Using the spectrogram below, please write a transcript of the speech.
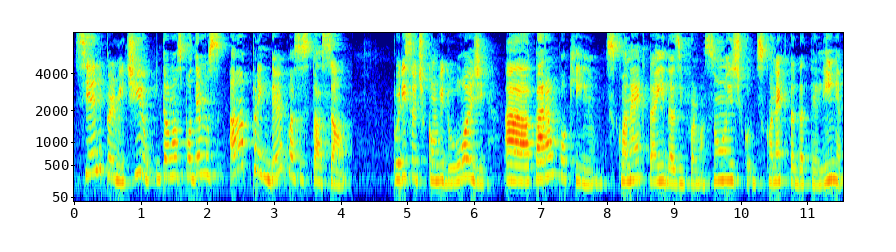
Se ele permitiu, então nós podemos aprender com essa situação. Por isso eu te convido hoje a parar um pouquinho, desconecta aí das informações, desconecta da telinha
